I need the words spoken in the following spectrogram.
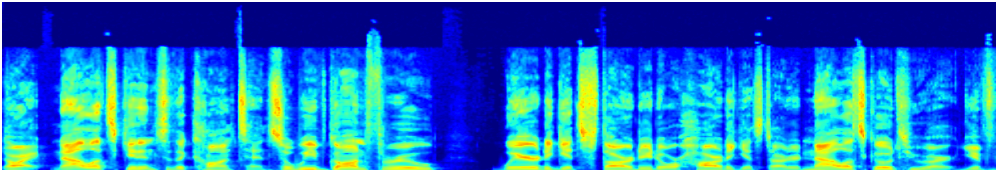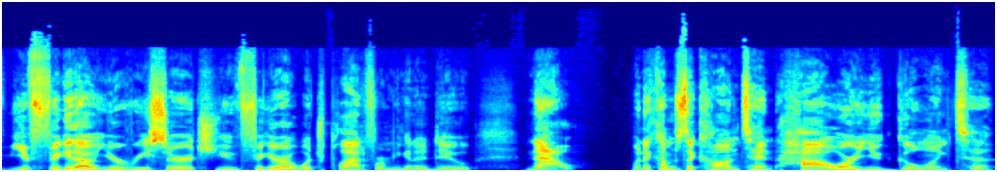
All right, now let's get into the content. So we've gone through where to get started or how to get started. Now let's go to our you've you've figured out your research, you figure out which platform you're to do. Now, when it comes to content, how are you going to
